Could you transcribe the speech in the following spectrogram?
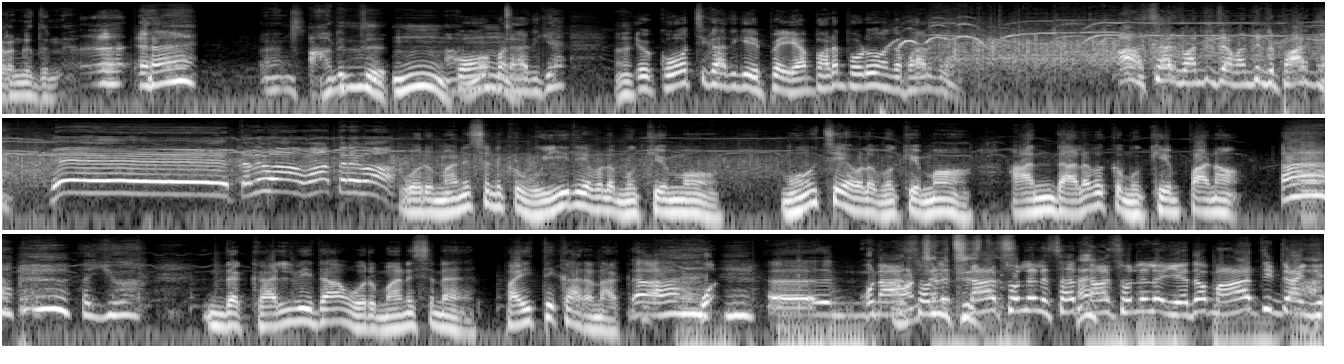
இறங்குதுன்னு. அடுத்து கோவப்படாதீங்க. கோச்சுக்காதீங்க இப்ப என் படம் போடுவாங்க பாருங்க. ஆ சார் வந்துட்டேன் வந்துட்டு பாருங்க. தலைவா வா தலைவா. ஒரு மனுஷனுக்கு உயிர் எவ்வளவு முக்கியமோ மூச்சு எவ்வளவு முக்கியமோ அந்த அளவுக்கு முக்கியம் பணம். ஐயோ. இந்த கல்வி தான் ஒரு மனுஷனை பைத்தியக்காரனாக்கு நான் சொல்லல சார் நான் சொல்லல ஏதோ மாத்திட்டாங்க.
